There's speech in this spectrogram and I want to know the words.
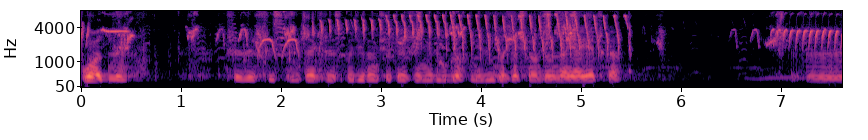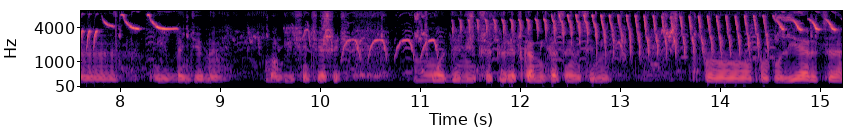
chłodny przede wszystkim, także spodziewam się też, że niedługo, niedługo zasiądą na jajeczka Yy, i będziemy mogli się cieszyć młodymi przepióreczkami hasającymi po, po wolierce.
